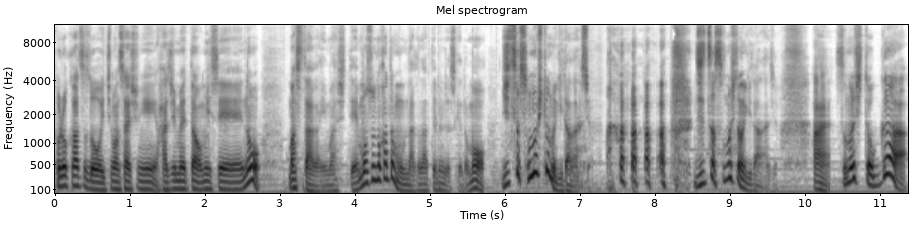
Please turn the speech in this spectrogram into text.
プロ活動を一番最初に始めたお店のマスターがいましてもうその方も亡くなってるんですけども実はその人のギターなんですよ。実はその人のギターなんですよ。はい。その人が、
